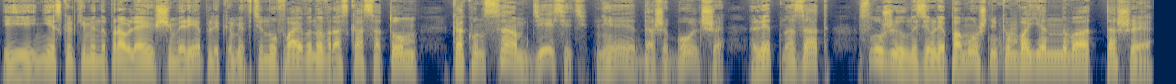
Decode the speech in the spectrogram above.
и несколькими направляющими репликами втянув Айвана в рассказ о том, как он сам десять, нет, даже больше, лет назад служил на земле помощником военного атташе,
